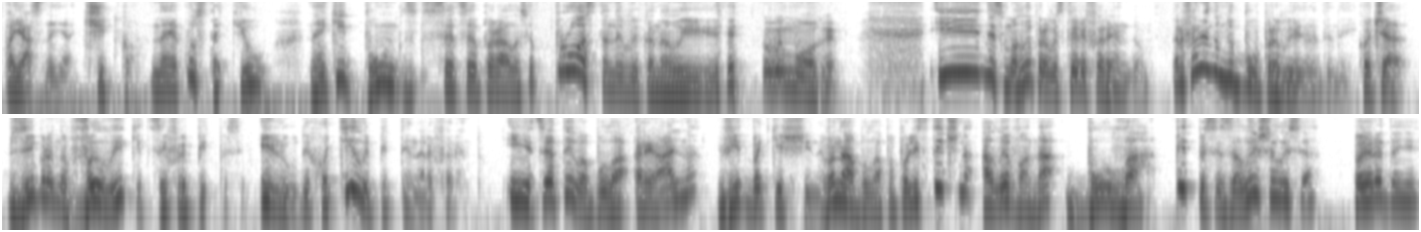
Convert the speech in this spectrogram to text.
пояснення чітко, на яку статтю, на який пункт все це опиралося. Просто не виконали вимоги. І не змогли провести референдум. Референдум не був проведений, хоча зібрано великі цифри підписів. І люди хотіли піти на референдум. Ініціатива була реальна від батьківщини. Вона була популістична, але вона була. Підписи залишилися передані,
